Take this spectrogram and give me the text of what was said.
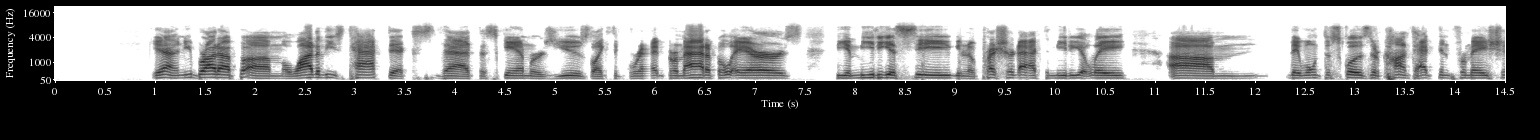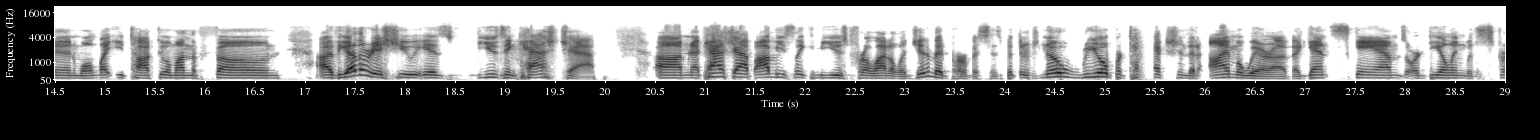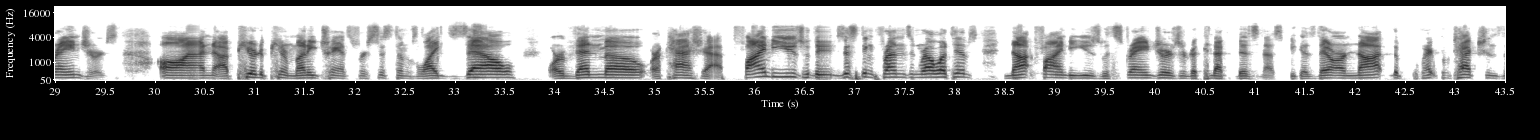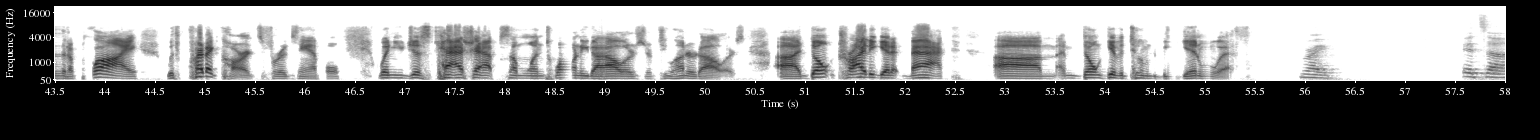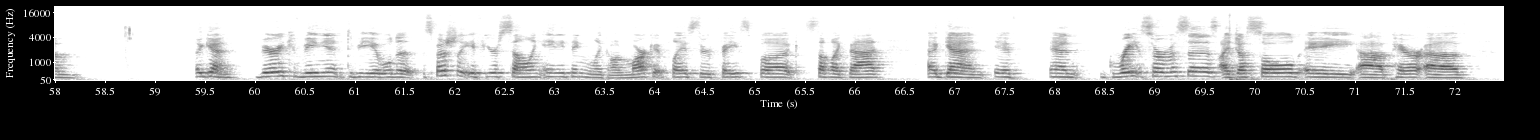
Yeah, and you brought up um, a lot of these tactics that the scammers use, like the gra- grammatical errors, the immediacy, you know, pressure to act immediately. Um, they won't disclose their contact information, won't let you talk to them on the phone. Uh, the other issue is using Cash App. Um, now, Cash App obviously can be used for a lot of legitimate purposes, but there's no real protection that I'm aware of against scams or dealing with strangers on peer to peer money transfer systems like Zelle or Venmo or Cash App. Fine to use with existing friends and relatives, not fine to use with strangers or to conduct business because there are not the protections that apply with credit cards, for example, when you just Cash App someone $20 or $200. Uh, don't try to get it back um, and don't give it to them to begin with. Right. It's um again very convenient to be able to, especially if you're selling anything like on Marketplace through Facebook, stuff like that. Again, if and great services. I just sold a uh, pair of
